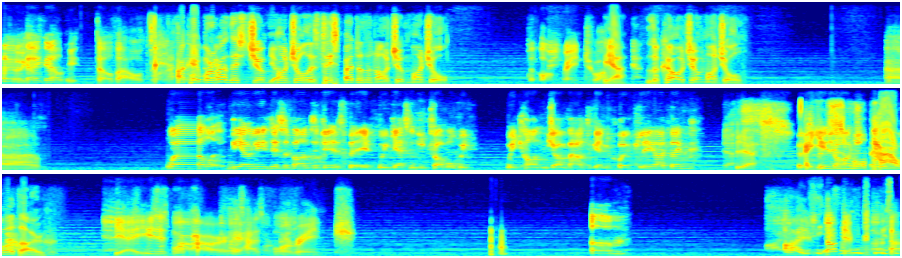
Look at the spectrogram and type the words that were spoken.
Okay, can sell, good. the, sell that old one. Okay, what about this jump Yeah. module? Is this better than our jump module? The long range one? Yeah. Look at our jump module. Um, Well, the only disadvantage is that if we get into trouble, we we can't jump out again quickly. I think. yes. Because It uses charge more thing- power though. Yeah, it uses more power. It has more range. Um, I, I, see, I mean, is using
